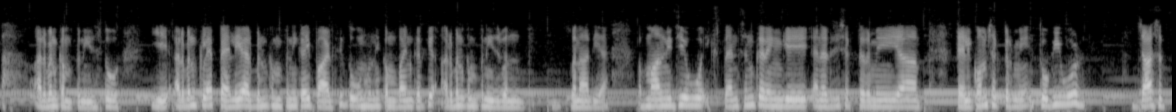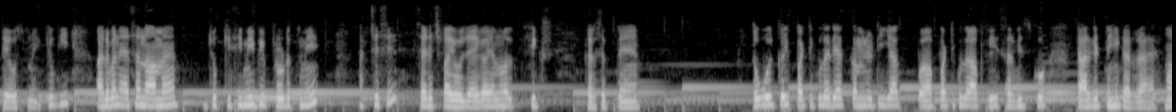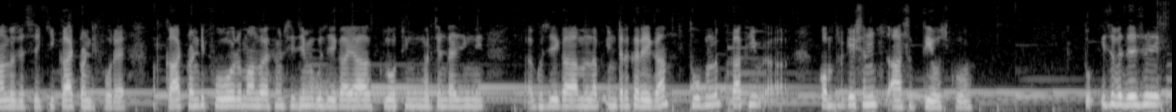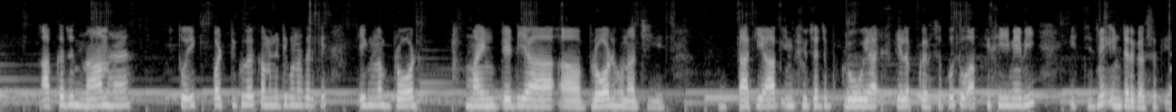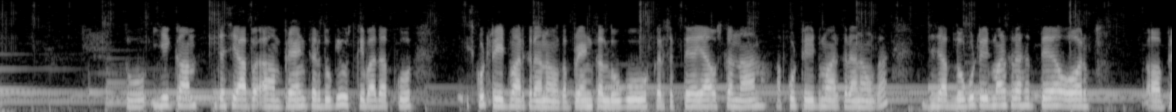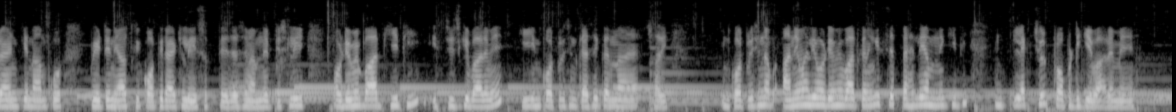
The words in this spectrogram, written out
urban companies तो ये अर्बन क्लैब पहले अर्बन कंपनी का ही पार्ट थी तो उन्होंने कंबाइन करके अर्बन कंपनीज़ बन, बना दिया है। अब मान लीजिए वो एक्सपेंशन करेंगे एनर्जी सेक्टर में या टेलीकॉम सेक्टर में तो भी वो जा सकते हैं उसमें, क्योंकि अर्बन ऐसा नाम है जो किसी में भी प्रोडक्ट में अच्छे से सेटिस्फाई हो जाएगा या मतलब फिक्स कर सकते हैं। तो वो कोई पर्टिकुलर या कम्युनिटी या पर्टिकुलर आपकी सर्विस को टारगेट नहीं कर रहा है। मान लो जैसे कि कार ट्वेंटी फोर है। अब कार ट्वेंटी फोर मान लो एफ़ में घुसेगा या क्लोथिंग मर्चेंडाइजिंग में घुसेगा मतलब इंटर करेगा तो मतलब काफ़ी कॉम्प्लिकेशन आ सकती है उसको। तो इस वजह से आपका जो नाम है तो एक पर्टिकुलर कम्युनिटी को ना करके एक मतलब ब्रॉड माइंडेड या ब्रॉड होना चाहिए। ताकि आप इन फ्यूचर जब ग्रो या स्केल अप कर सको तो आप किसी में भी इस चीज़ में इंटर कर सकें। तो ये काम जैसे आप ब्रांड कर दोगे, उसके बाद आपको इसको ट्रेडमार्क कराना होगा। ब्रांड का लोगो कर सकते हैं या उसका नाम आपको ट्रेडमार्क कराना होगा। जैसे आप लोगो ट्रेडमार्क करा सकते हैं और ब्रांड के नाम को पेटेंट या उसकी कॉपीराइट ले सकते हैं। जैसे हमने पिछली ऑडियो में बात की थी इस चीज़ के बारे में कि इनकॉर्पोरेशन कैसे करना है। सॉरी इनकॉर्पोरेशन अब आने वाली ऑडियो में बात करेंगे, इससे पहले हमने की थी इंटेलेक्चुअल प्रॉपर्टी के बारे में।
